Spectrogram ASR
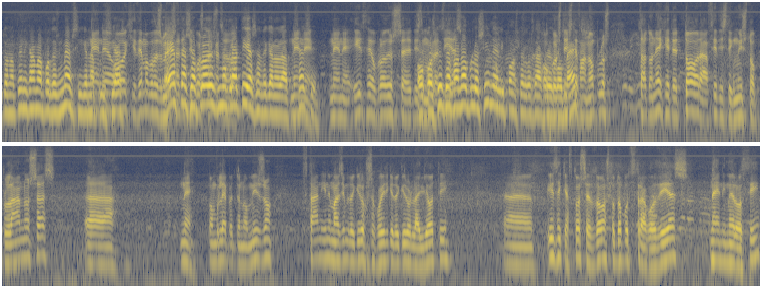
τον οποίο είχαμε αποδεσμεύσει για να ναι, ναι πλησιάσει. Ναι, όχι, δεν με αποδεσμεύσει. Έφτασε ο πρόεδρος της Δημοκρατίας, αν δεν κάνω λάθος, ναι, έτσι. Ναι, ναι, ήρθε ο πρόεδρος της ο Δημοκρατίας. Ο Κωστής Στεφανόπουλος είναι λοιπόν στο εργοστάσιο Ο Κωστής Στεφανόπουλος θα τον έχετε τώρα αυτή τη στιγμή στο πλάνο σας. Ε, ναι, τον βλέπετε νομίζω. Φτάνει, είναι μαζί με τον κύριο Χρυσοχοίδη και τον κύριο Λαλιώτη. Ε, ήρθε και αυτός εδώ, στον τόπο της τραγωδίας, να ενημερωθεί.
